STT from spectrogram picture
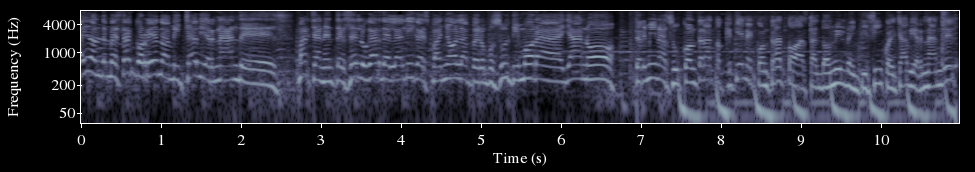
Ahí donde me están corriendo a mi Xavi Hernández. Marchan en tercer lugar de la Liga Española, pero pues última hora ya no termina su contrato, que tiene contrato hasta el 2025 el Xavi Hernández.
